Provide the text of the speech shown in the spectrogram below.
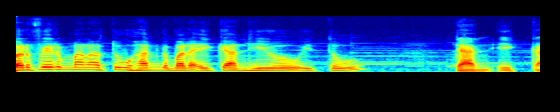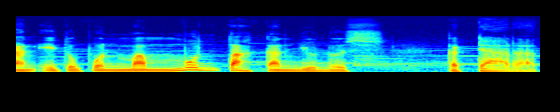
Berfirmanlah Tuhan kepada ikan hiu itu, dan ikan itu pun memuntahkan Yunus ke darat.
